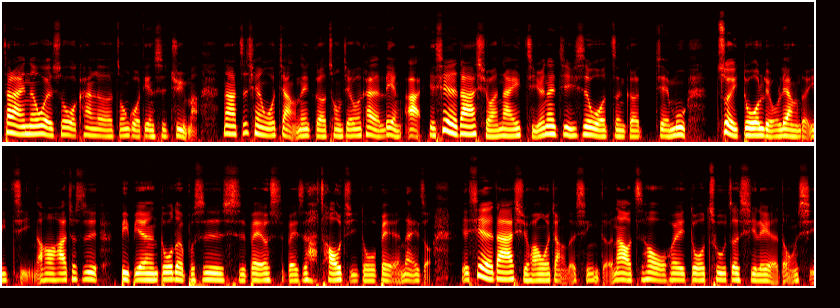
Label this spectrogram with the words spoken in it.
再来呢，我也说我看了中国电视剧嘛。那之前我讲那个从结婚开始恋爱，也谢谢大家喜欢那一集，因为那集是我整个节目。最多流量的一集，然后它就是比别人多的不是十倍、二十倍，是超级多倍的那一种。也谢谢大家喜欢我讲的心得。那我之后我会多出这系列的东西，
